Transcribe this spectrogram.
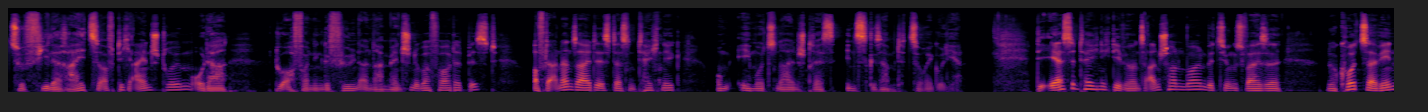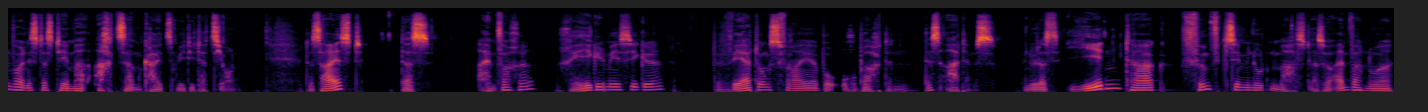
zu viele Reize auf dich einströmen oder du auch von den Gefühlen anderer Menschen überfordert bist. Auf der anderen Seite ist das eine Technik, um emotionalen Stress insgesamt zu regulieren. Die erste Technik, die wir uns anschauen wollen, beziehungsweise nur kurz erwähnen wollen, ist das Thema Achtsamkeitsmeditation. Das heißt, das einfache, regelmäßige, bewertungsfreie Beobachten des Atems. Wenn du das jeden Tag 15 Minuten machst, also einfach nur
